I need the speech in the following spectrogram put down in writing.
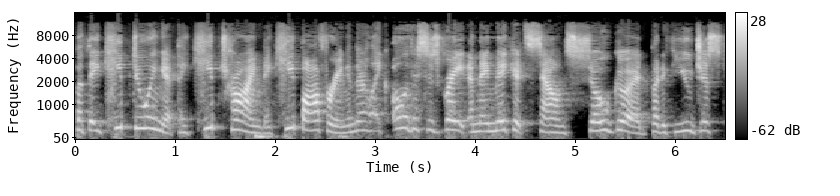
but they keep doing it. They keep trying. They keep offering and they're like oh this is great and they make it sound so good. But if you just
